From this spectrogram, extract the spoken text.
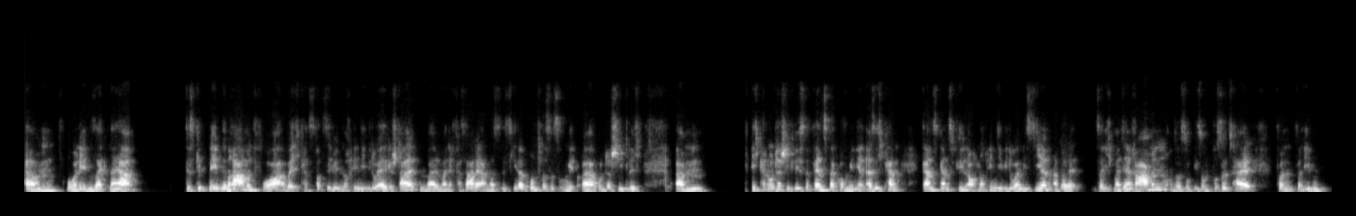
ähm, wo man eben sagt, naja, das gibt mir eben den Rahmen vor, aber ich kann es trotzdem eben noch individuell gestalten, weil meine Fassade anders ist. Jeder Grundriss ist äh, unterschiedlich. Ähm, ich kann unterschiedlichste Fenster kombinieren. Also ich kann ganz, ganz viel auch noch individualisieren, aber sage ich mal, der Rahmen, oder so wie so ein Puzzleteil von, von eben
